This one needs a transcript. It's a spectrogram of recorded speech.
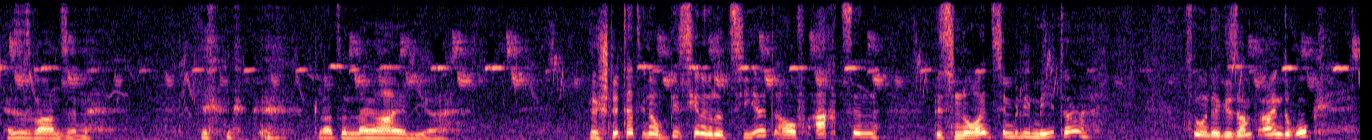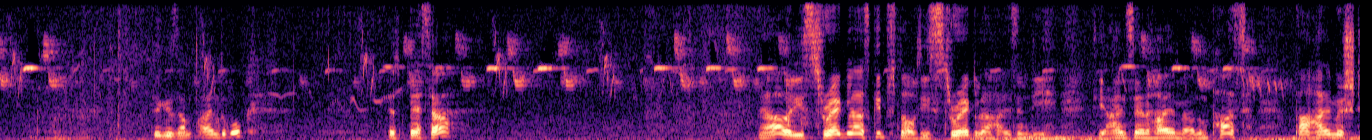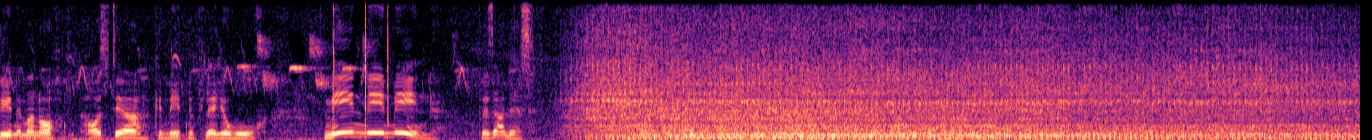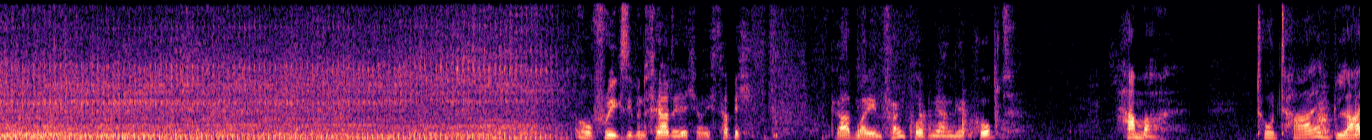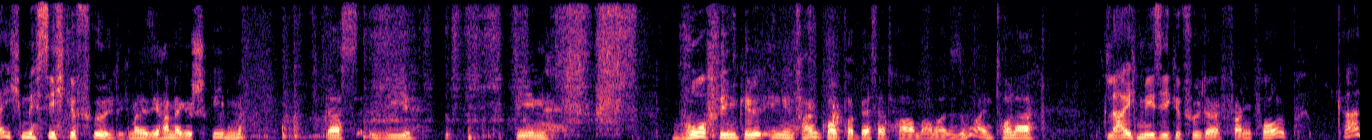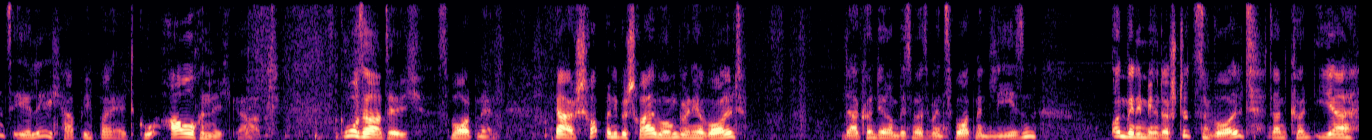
Es ist Wahnsinn. Gerade so ein langer Halm hier. Der Schnitt hat sich noch ein bisschen reduziert auf 18 bis 19 mm. So und der Gesamteindruck, der Gesamteindruck ist besser. Ja, aber die Stragglers gibt es noch. Die Straggler heißen die die einzelnen Halme. Also ein paar, paar Halme stehen immer noch aus der gemähten Fläche hoch. Mähen, mähen, mähen. Das ist alles. Oh Freaks, ich bin fertig und jetzt habe ich gerade mal den Fangkorb mir angeguckt. Hammer total gleichmäßig gefüllt. Ich meine, Sie haben ja geschrieben, dass Sie den Wurfwinkel in den Fangkorb verbessert haben. Aber so ein toller, gleichmäßig gefüllter Fangkorb, ganz ehrlich, habe ich bei Edco auch nicht gehabt. Großartig, Sportman. Ja, schaut mal in die Beschreibung, wenn ihr wollt. Da könnt ihr noch ein bisschen was über den Sportman lesen. Und wenn ihr mich unterstützen wollt, dann könnt ihr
